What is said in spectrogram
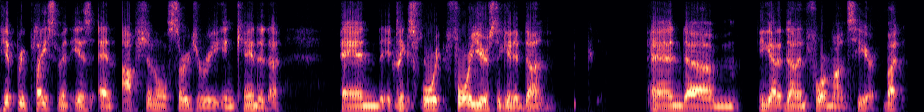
hip replacement is an optional surgery in Canada, and it takes four four years to get it done, and um, he got it done in four months here. But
